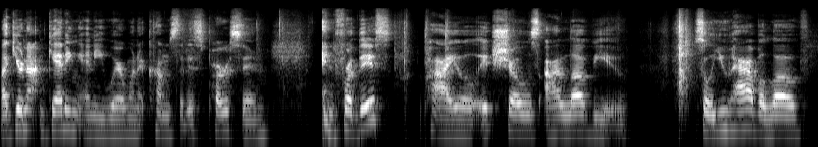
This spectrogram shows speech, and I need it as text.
Like you're not getting anywhere when it comes to this person. And for this pile, it shows I love you. So you have a love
